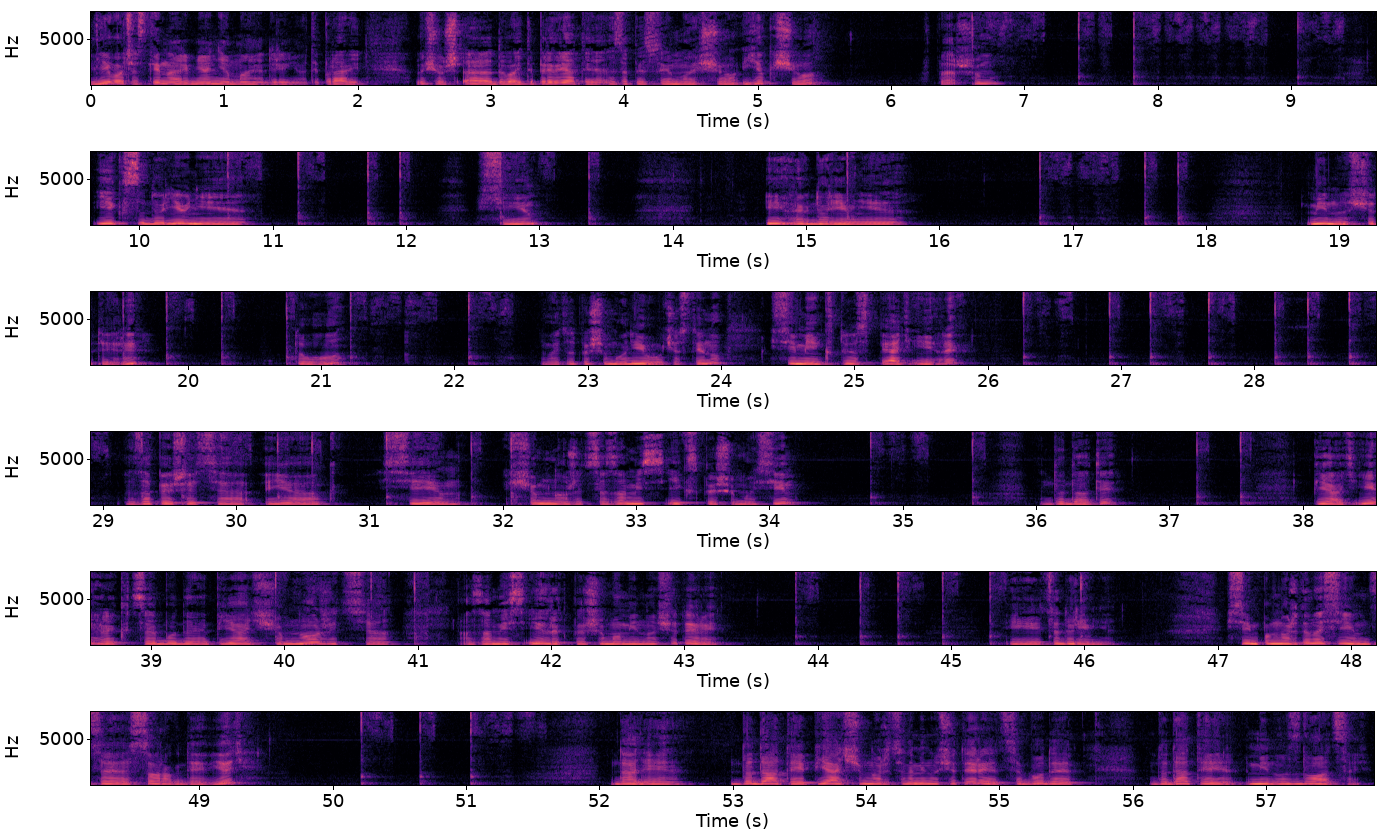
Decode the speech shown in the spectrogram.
ліва частина рівняння має дорівнювати правій. Ну що ж, е, давайте перевіряти. Записуємо, що якщо в першому x дорівнює 7, y дорівнює мінус 4, то давайте запишемо ліву частину 7х плюс 5y запишеться як 7, що множиться замість х пишемо 7. Додати 5y це буде 5, що множиться, а замість y пишемо мінус 4. І це дорівнює. 7 помножити на 7 це 49. Далі додати 5, що множиться на мінус 4, це буде додати мінус 20.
